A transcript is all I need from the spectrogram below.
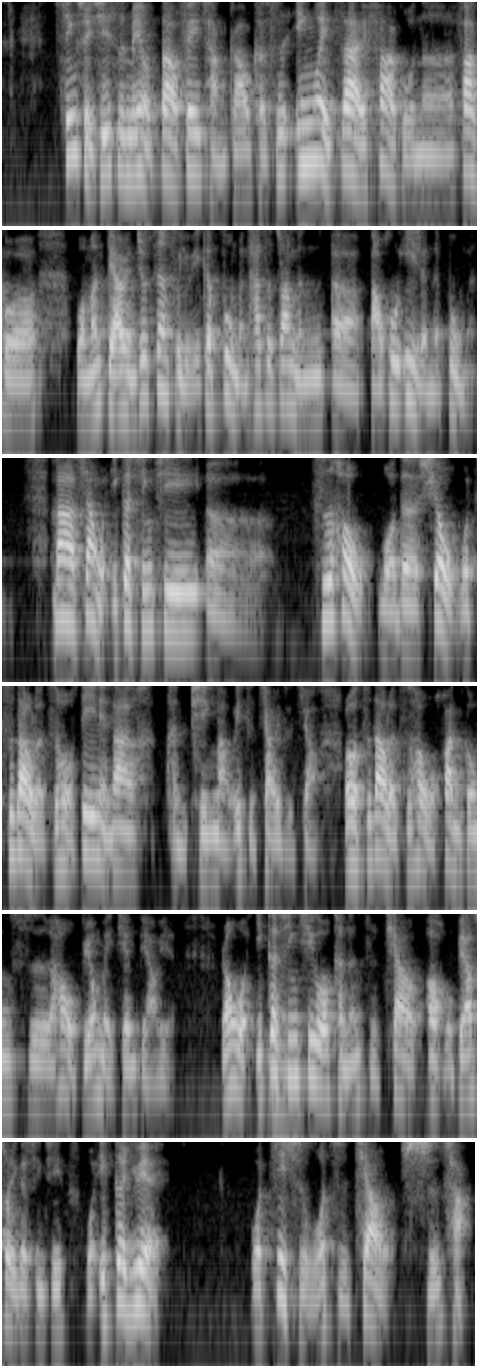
薪水其实没有到非常高，可是因为在法国呢，法国我们表演就政府有一个部门，它是专门呃保护艺人的部门。那像我一个星期呃之后，我的秀我知道了之后，第一年当然很拼嘛，我一直跳一直跳。然后我知道了之后，我换公司，然后我不用每天表演，然后我一个星期我可能只跳、哦，我不要说一个星期，我一个月。我即使我只跳十场，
